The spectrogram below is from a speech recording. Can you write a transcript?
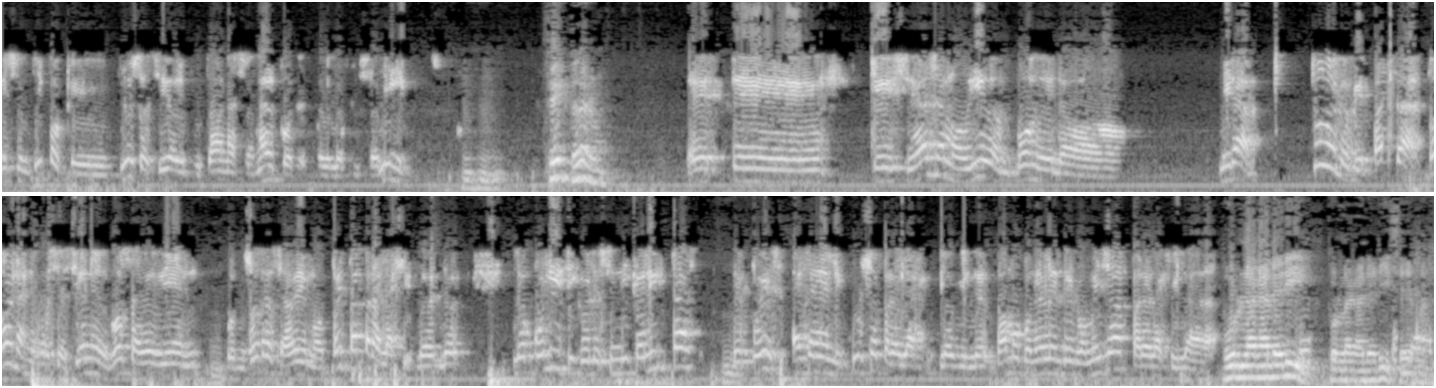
es un tipo que incluso ha sido diputado nacional por, el oficialismo. Sí, claro. Este, que se haya movido en pos de lo... Mira, todo lo que pasa, todas las negociaciones, vos sabés bien, pues nosotros sabemos, pues está para la, los políticos, los sindicalistas, después hacen el discurso para la, lo que vamos a ponerle entre comillas, para la gilada. Por la galería, por la galería se más,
